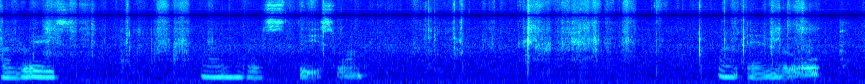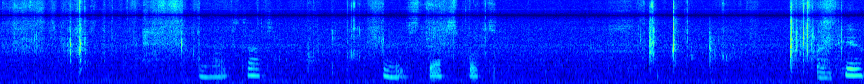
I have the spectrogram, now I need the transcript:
and lace and there's this one. An envelope like that. There is that spot. And here.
